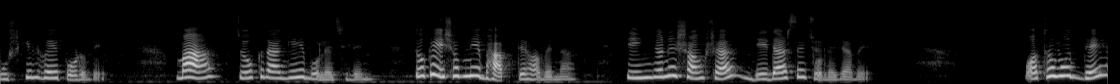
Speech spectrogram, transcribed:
মুশকিল হয়ে পড়বে। মা চোখ রাগিয়ে বলেছিলেন, তোকে এসব নিয়ে ভাবতে হবে না। তিনজনের সংসার দেদার্সে চলে যাবে। পথমধ্যে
